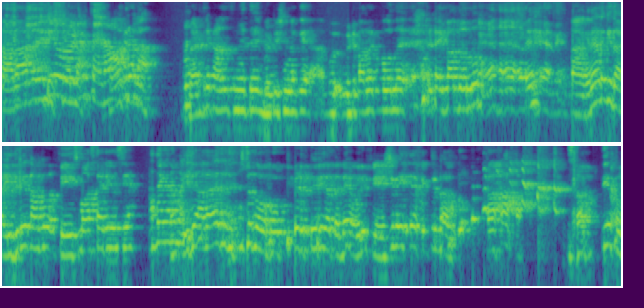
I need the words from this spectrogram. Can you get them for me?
സാധാരണ ടിഷ്യൂ അല്ല. മാത്രമല്ല മാഡത്തിനെ കാണുന്ന സമയത്ത് ബ്യൂട്ടീഷ്യനൊക്കെ ബ്യൂട്ടി പാർലറൊക്കെ പോകുന്ന ടൈപ്പാന്ന് തോന്നുന്നു. അങ്ങനെയാണെങ്കിൽ ഇതാ ഇതിൽ നമുക്ക് ഫേസ് മാസ്ക് ആയിട്ട് യൂസ് ചെയ്യാം. ഇത് അതായത് ജസ്റ്റ് കഴിഞ്ഞാൽ തന്നെ ഒരു ഫേഷ്യൽ എഫക്ട് ഉണ്ടാവും. സത്യം.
